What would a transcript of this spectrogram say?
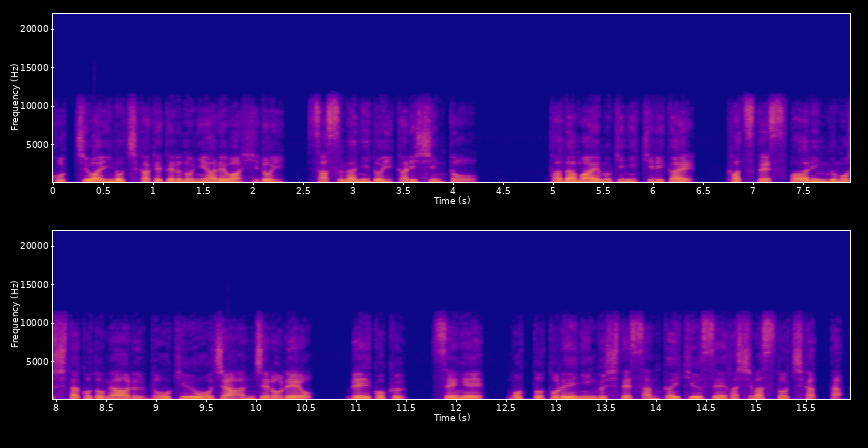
こっちは命かけてるのにあれはひどい、さすがにと怒り浸透。ただ前向きに切り替え、かつてスパーリングもしたことがある同級王者アンジェロ・レオ、米国、先鋭、もっとトレーニングして3階級制覇しますと誓った。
